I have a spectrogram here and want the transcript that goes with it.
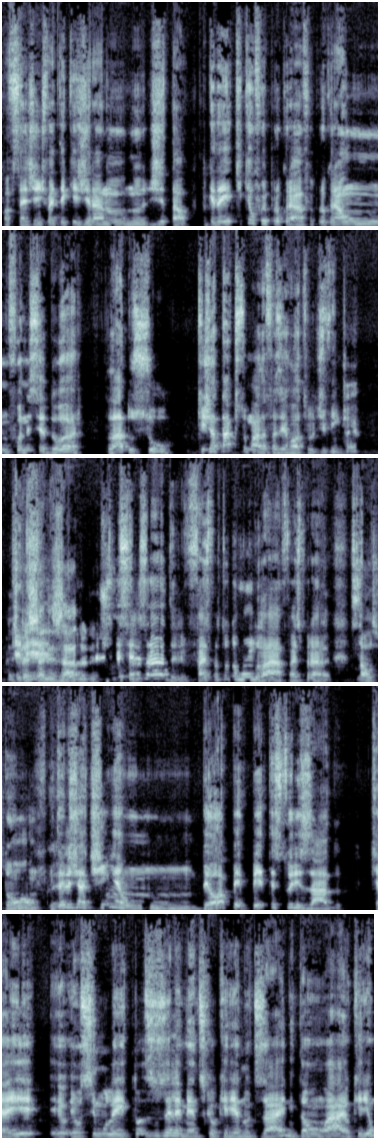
Offset a gente vai ter que girar no, no digital. Porque daí o que, que eu fui procurar? Eu fui procurar um fornecedor lá do sul que já está acostumado a fazer rótulo de vinho. É. Especializado ele, nisso. Especializado, ele faz para todo mundo lá, faz para é, Salton. Então ele já tinha um BOPP texturizado que aí eu, eu, simulei todos os elementos que eu queria no design. Então, ah, eu queria um,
